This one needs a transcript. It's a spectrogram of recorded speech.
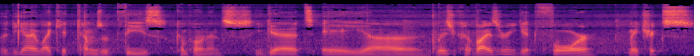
The DIY kit comes with these components. You get a uh, laser cut visor, you get four matrix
